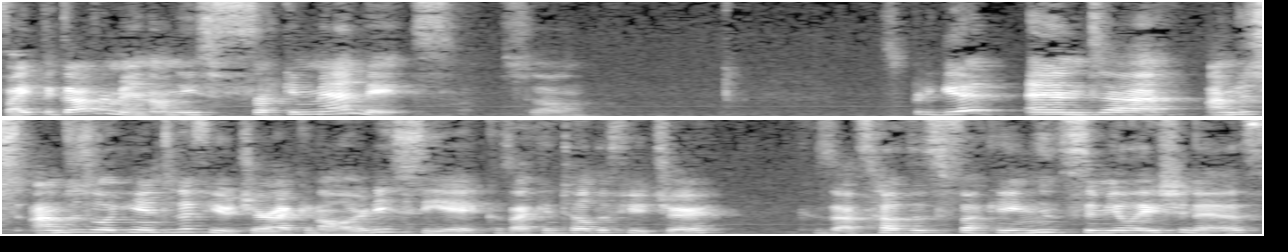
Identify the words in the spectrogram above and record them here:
fight the government on these frickin' mandates. So, it's pretty good. And uh, I'm just I'm just looking into the future. I can already see it because I can tell the future because that's how this fucking simulation is.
